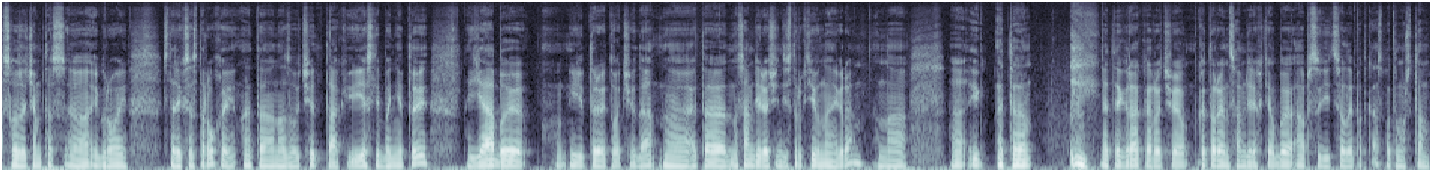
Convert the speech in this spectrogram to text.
схожа чем-то с э, игрой «Старик со старухой». Это она звучит так. «Если бы не ты, я бы...» и троеточие, да. Э, это на самом деле очень деструктивная игра. Она... Э, и это это игра, короче, которую я на самом деле хотел бы обсудить целый подкаст, потому что там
